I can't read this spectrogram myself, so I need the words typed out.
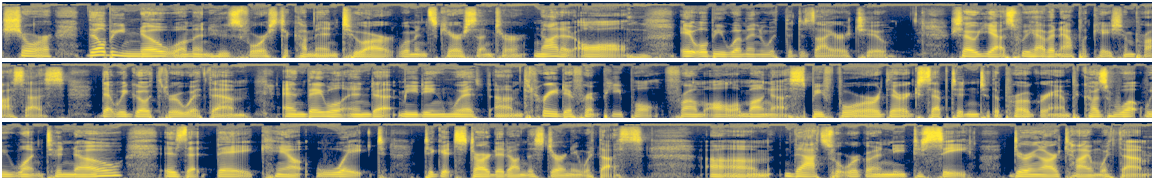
Sure. There'll be no woman who's forced to come into our women's care center. Not at all. It will be women with the desire to. So, yes, we have an application process that we go through with them, and they will end up meeting with um, three different people from All Among Us before they're accepted into the program. Because what we want to know is that they can't wait to get started on this journey with us. Um, that's what we're going to need to see during our time with them.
